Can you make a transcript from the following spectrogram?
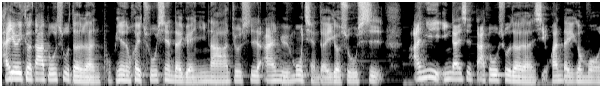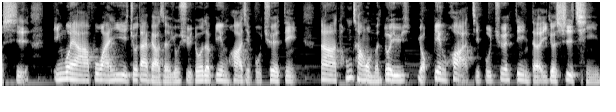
还有一个大多数的人普遍会出现的原因呢、就是安于目前的一个舒适，安逸应该是大多数的人喜欢的一个模式，因为啊，不安逸就代表着有许多的变化及不确定。那通常我们对于有变化及不确定的一个事情，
